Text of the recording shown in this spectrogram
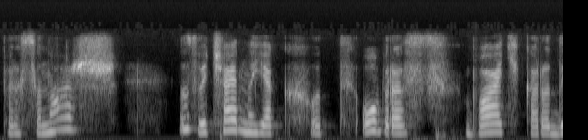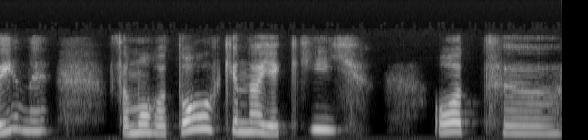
персонаж, ну, звичайно, як от образ батька родини, самого Толкіна, який от е,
